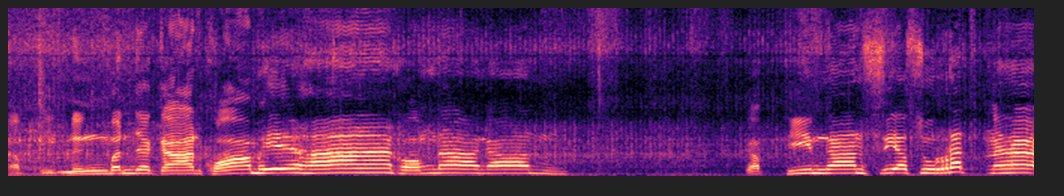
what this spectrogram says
กับอีกหนึ่งบรรยากาศความเฮฮานะของหน้างาน กับทีมงานเสียสุรัตน์นะฮะ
